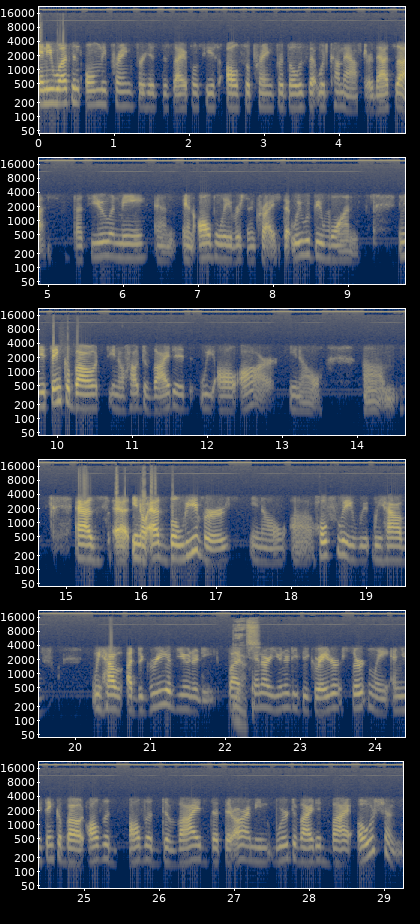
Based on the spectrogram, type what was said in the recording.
and he wasn't only praying for his disciples, he's also praying for those that would come after. That's us. That's you and me and, and all believers in Christ, that we would be one. And you think about, you know, how divided we all are, you know, um, as, uh, you know, as believers, you know, uh, hopefully we, we have we have a degree of unity, but yes. can our unity be greater? Certainly. And you think about all the all the divides that there are. I mean, we're divided by oceans.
